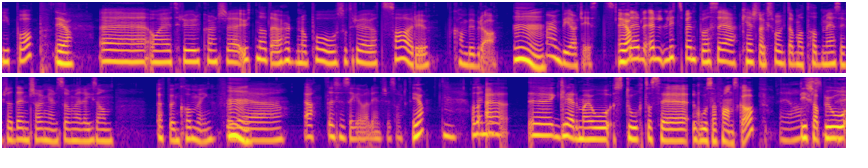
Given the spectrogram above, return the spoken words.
hiphop. Ja. Eh, og jeg tror kanskje, uten at jeg har hørt noe på henne, så tror jeg at Saru kan bli bra. Mm. R&B-artist. Ja. Jeg er litt spent på å se hva slags folk de har tatt med seg fra den sjangeren som er liksom up and coming. For Mm. det, ja, det syns jeg er veldig interessant. Altså, jeg uh, gleder meg jo stort til å se Rosa faenskap. Ja, De slapp jo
